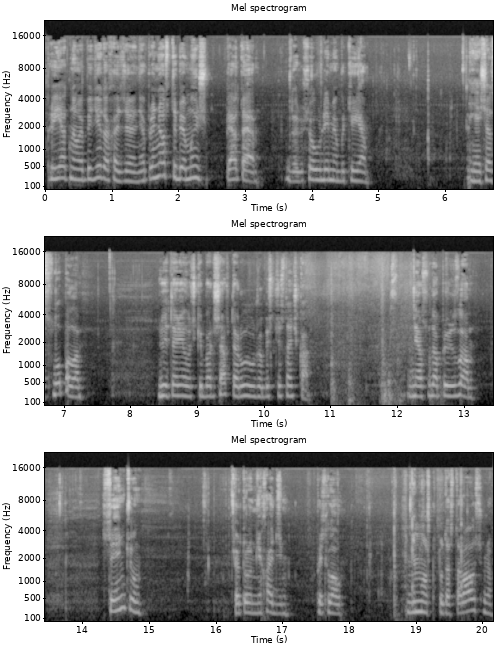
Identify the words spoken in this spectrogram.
Приятного аппетита, хозяин. Я принес тебе мышь, пятая, за все время бытия. Я сейчас слопала две тарелочки борща, вторую уже без чесночка. Я сюда привезла сенчу, который мне Хадин прислал. Немножко тут оставалось уже.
